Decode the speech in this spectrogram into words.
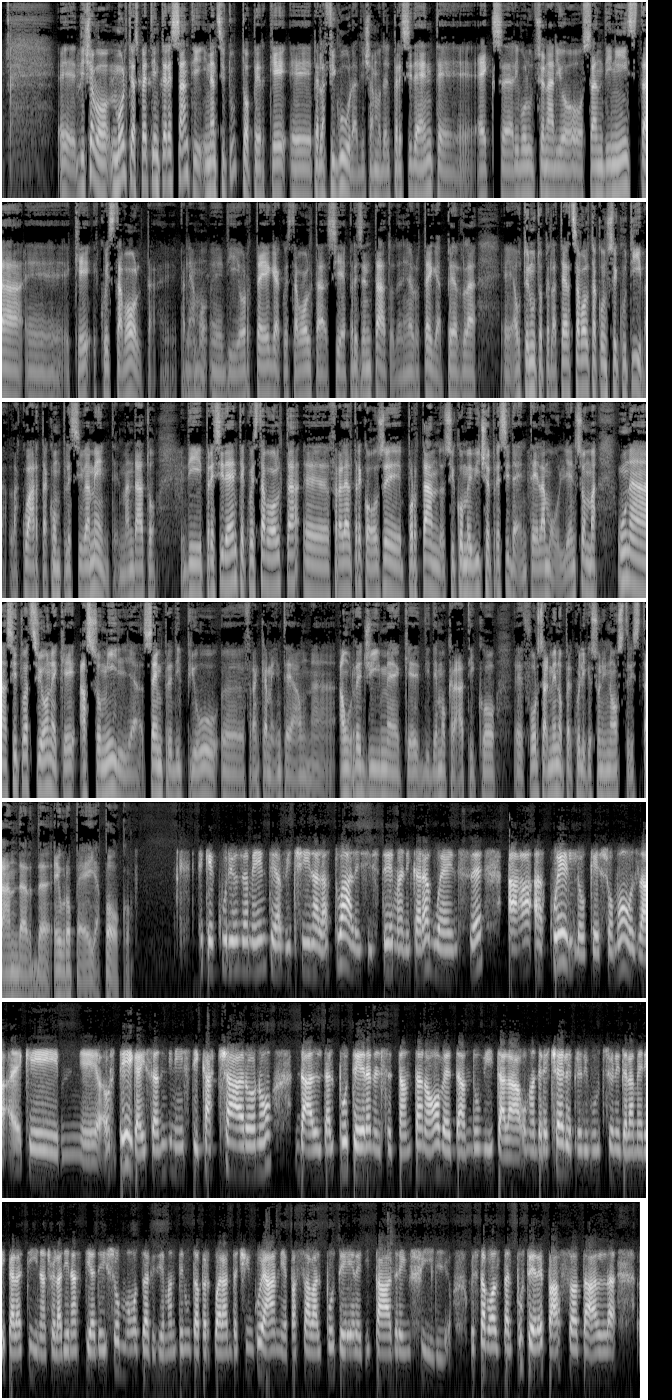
Eh, dicevo, molti aspetti interessanti, innanzitutto perché eh, per la figura diciamo, del presidente ex rivoluzionario sandinista eh, che questa volta, eh, parliamo eh, di Ortega, questa volta si è presentato, Daniele Ortega eh, ha ottenuto per la terza volta consecutiva, la quarta complessivamente, il mandato di presidente, questa volta fra le altre cose portandosi come vicepresidente la moglie. Insomma, una situazione che assomiglia assomiglia sempre di più, eh, francamente, a, una, a, un regime che di democratico, eh, forse almeno per quelli che sono i nostri standard europei, ha poco e che curiosamente avvicina l'attuale sistema nicaraguense a, a quello che Somoza, eh, che eh, Ortega e i sandinisti cacciarono dal, dal, potere nel 79 dando vita a una delle celebri rivoluzioni dell'America Latina, cioè la dinastia dei Somoza che si è mantenuta per 45 anni e passava al potere di padre in figlio. Questa volta il potere passa dal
